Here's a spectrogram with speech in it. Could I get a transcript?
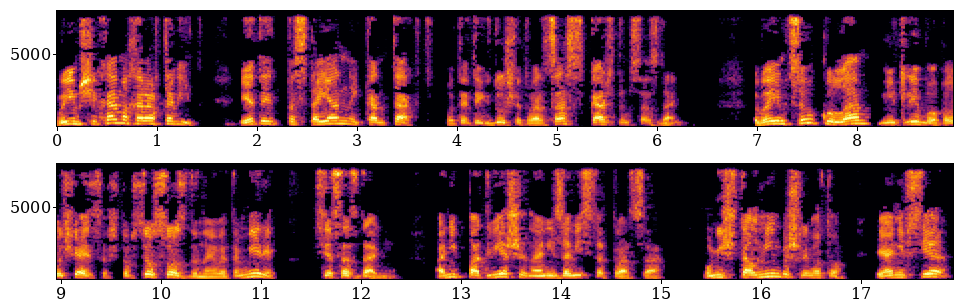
Вы им шихама харафтавит. И это постоянный контакт вот этой души Творца с каждым созданием. Вы им цу кулам нетлибо. Получается, что все созданное в этом мире, все создания, они подвешены, они зависят от Творца. У Мишталмим Башлемото. И они все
